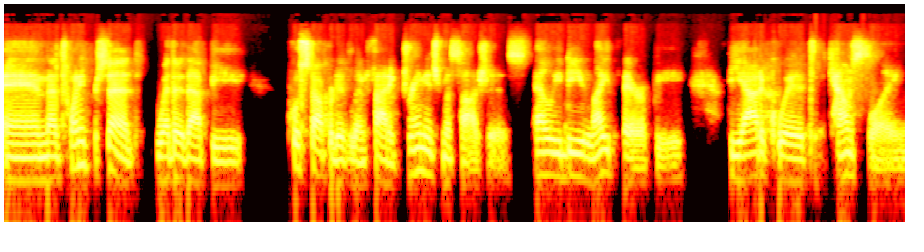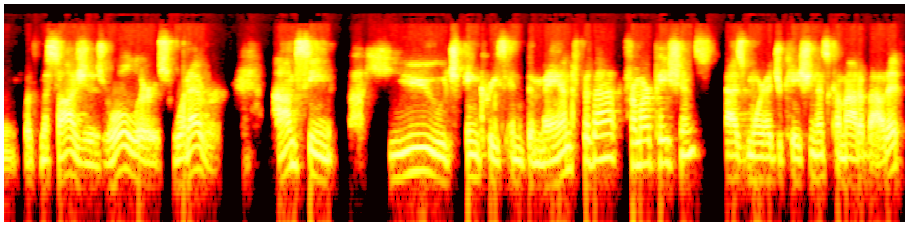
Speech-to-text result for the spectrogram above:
And that 20%, whether that be postoperative lymphatic drainage massages, LED light therapy, the adequate counseling with massages, rollers, whatever, I'm seeing a huge increase in demand for that from our patients as more education has come out about it,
